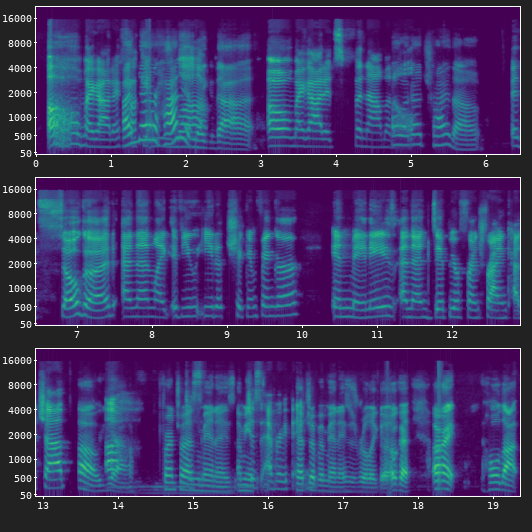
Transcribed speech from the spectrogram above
oh my god, I I've never had love- it like that. Oh my god, it's phenomenal. Oh. I gotta try that. It's so good. And then like if you eat a chicken finger in mayonnaise and then dip your french fry in ketchup, Oh yeah, French fries just- and mayonnaise. I mean, just everything. ketchup and mayonnaise is really good. Okay, all right, hold up.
